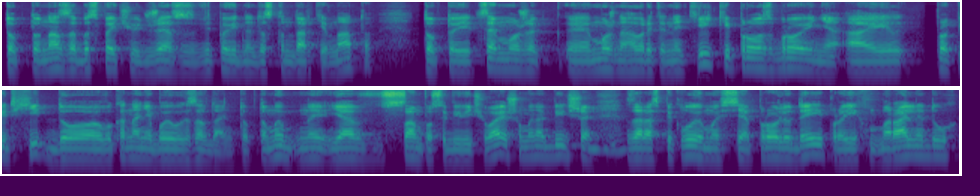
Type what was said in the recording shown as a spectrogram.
Тобто нас забезпечують вже відповідно до стандартів НАТО. Тобто це може е, можна говорити не тільки про озброєння, а й про підхід до виконання бойових завдань. Тобто, ми не я сам по собі відчуваю, що ми найбільше зараз піклуємося про людей, про їх моральний дух,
